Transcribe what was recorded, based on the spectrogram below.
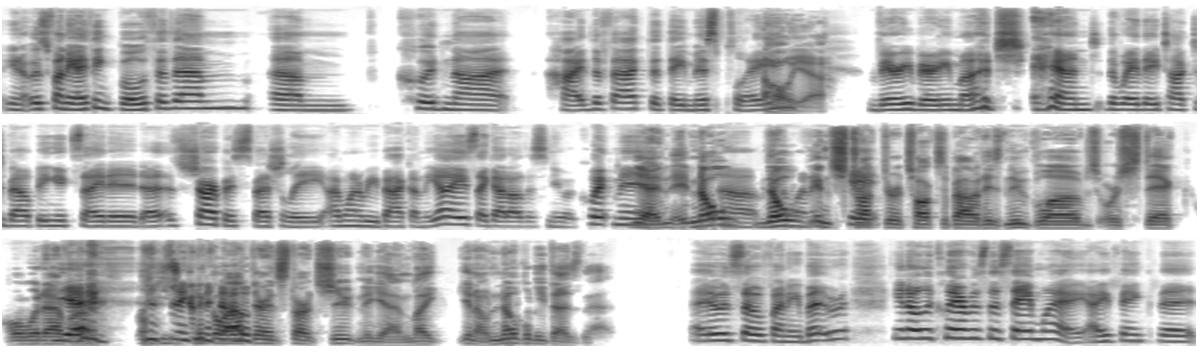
You know, it was funny. I think both of them um, could not hide the fact that they oh. Oh yeah very very much and the way they talked about being excited uh, sharp especially i want to be back on the ice i got all this new equipment yeah no um, no instructor skate. talks about his new gloves or stick or whatever yeah, like he's gonna go out there and start shooting again like you know nobody does that. It was so funny but you know leclair was the same way i think that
